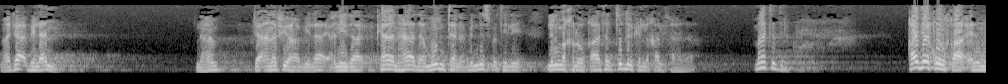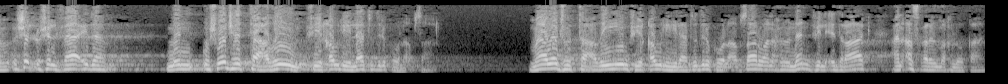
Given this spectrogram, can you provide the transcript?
ما جاء بلن. نعم جاء نفيها بلا. يعني إذا كان هذا ممتنع بالنسبة للمخلوقات تدرك اللي خلف هذا. ما تدركه. قد يقول قائل إنه وش الفائدة من وش وجه التعظيم في قوله لا تدركه الأبصار؟ ما وجه التعظيم في قوله لا تدركه الأبصار ونحن ننفي الإدراك عن أصغر المخلوقات؟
